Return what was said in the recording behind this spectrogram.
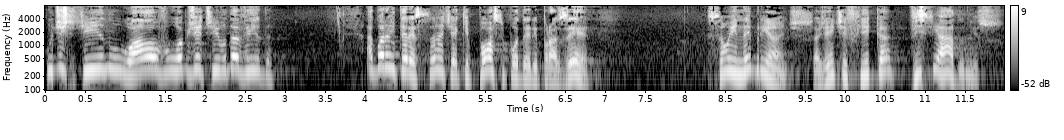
o destino, o alvo, o objetivo da vida. Agora o interessante é que posse, poder e prazer são inebriantes. A gente fica viciado nisso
